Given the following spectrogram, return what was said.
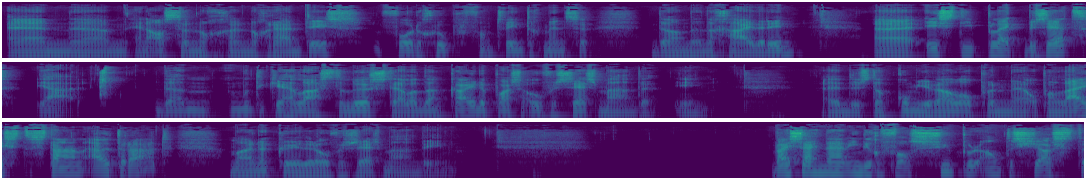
En, um, en als er nog, uh, nog ruimte is voor de groep van 20 mensen, dan, uh, dan ga je erin. Uh, is die plek bezet? Ja, dan moet ik je helaas teleurstellen. Dan kan je er pas over zes maanden in. dus dan kom je wel op een, op een lijst te staan, uiteraard. Maar dan kun je er over zes maanden in. Wij zijn daar in ieder geval super enthousiast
